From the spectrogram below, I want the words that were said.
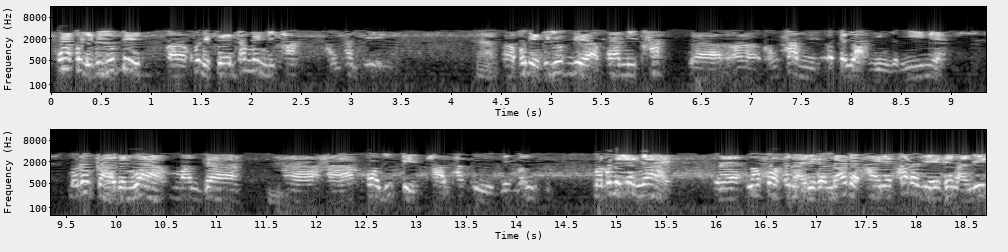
เพราะว่าพลเอกประยุทธ์เนี่ยเอ่อพลเอกเปรมท่านไม่มีพรรคของท่านเองครับเอ่อพลเอกประยุทธ์เนี่ยพอมีพรรคเอ่อเอ่อ ของท่านเป็นหลักอยู่อย่างนี้เนี่ย มันก็กลายเป็นว่ามันจะหาหาข้อยุติผ่านพรรคอื่นเนี่ยมันมันก็ไม่ใช่ง่ายนะแล้วก็ขณะเดียวกันแม้วแต่ภายในพรรคเองขณะนี้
